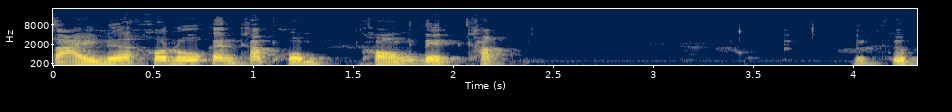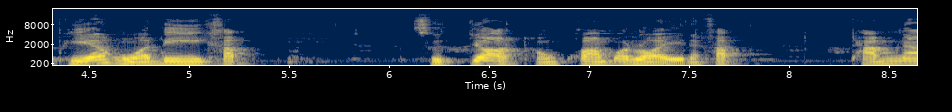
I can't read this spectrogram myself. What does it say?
สายเนื้อเขารู้กันครับผมของเด็ดครับ นี่คือเพี้ยหัวดีครับ สุดยอดของความอร่อยนะครับทำน้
